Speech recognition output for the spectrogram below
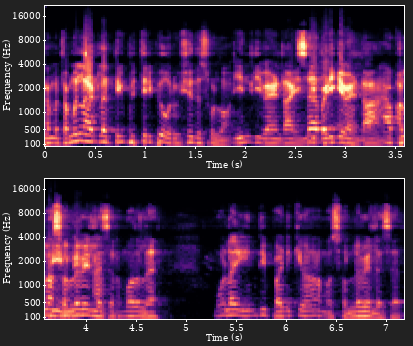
நம்ம தமிழ்நாட்டுல திருப்பி திருப்பி ஒரு விஷயத்த சொல்லுவோம். இந்தி வேண்டாம் இந்தி சார், படிக்க வேண்டாம் அப்பெல்லாம். சொல்லவே இல்லை சார் முதல்ல. முதல்ல ஹிந்தி படிக்க வேணாம் நம்ம சொல்லவே இல்லை சார்.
